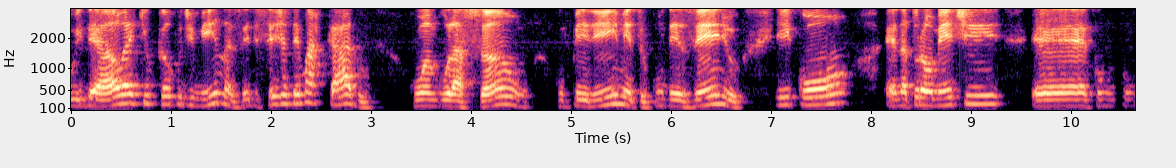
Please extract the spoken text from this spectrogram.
O ideal é que o campo de minas ele seja demarcado com angulação, com perímetro, com desenho e com, é, naturalmente, é, com, com,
